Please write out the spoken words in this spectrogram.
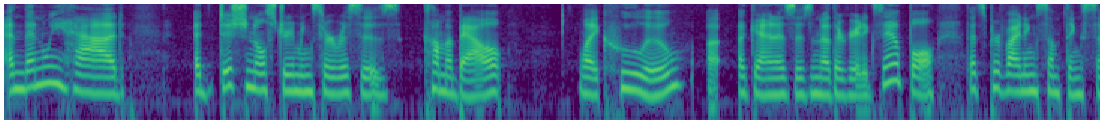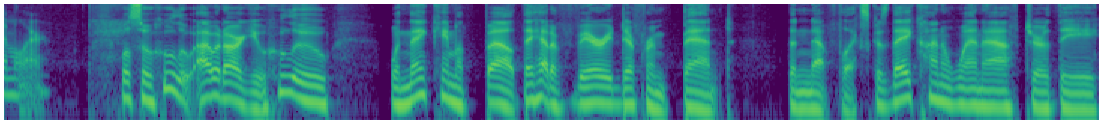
And then we had additional streaming services come about like Hulu, uh, again, is, is another great example that's providing something similar. Well, so Hulu, I would argue Hulu, when they came about, they had a very different bent than Netflix because they kind of went after the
